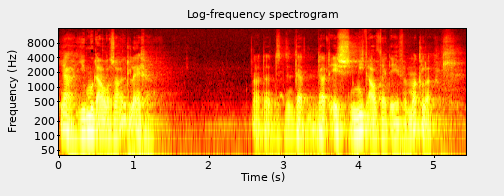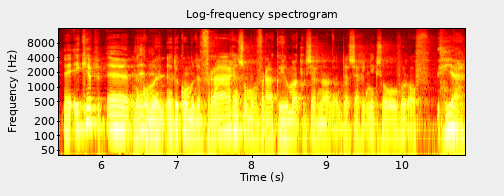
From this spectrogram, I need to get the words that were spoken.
Ja, je moet alles uitleggen. Nou, dat, dat, dat is niet altijd even makkelijk. Nee, ik heb... eh, En dan komen, er komen de vragen en sommige vragen kun je heel makkelijk zeggen, nou, daar zeg ik niks over. Of, ja,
